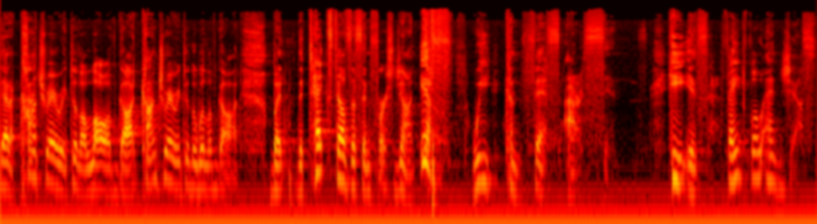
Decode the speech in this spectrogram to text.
that are contrary to the law of God, contrary to the will of God. But the text tells us in 1 John if we confess our sins, he is faithful and just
